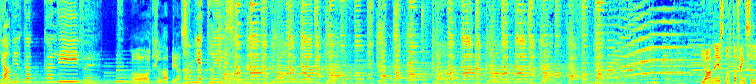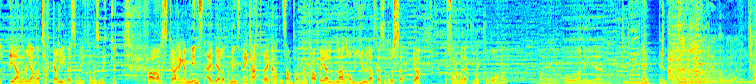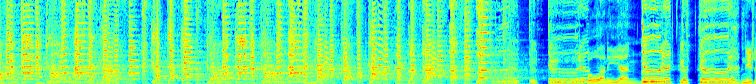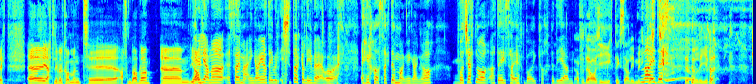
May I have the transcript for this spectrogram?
Jag vill tacka livet Å, klabb igjen. som gett mig Jan er i Snotta fengsel. Janne vil gjerne takke livet, som har gitt henne så mye. Harald skal henge minst ei bjelle på minst en katt, og jeg har hatt en samtale med en kar fra Hjelmeland om drysser. Ja, og så har vi dette med korona. Nå er det på'n igjen. Du, du, du, du, på'n igjen. På'n igjen. Nydelig. Eh, hjertelig velkommen til Aftenbladet. Eh, Jeg vil gjerne si med en gang at jeg vil ikke takke livet. Og jeg har sagt det mange ganger på chatten vår at jeg sier bare Karpe diem'. Ja, for det har ikke gitt deg særlig mye, Nei, det, dette livet.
